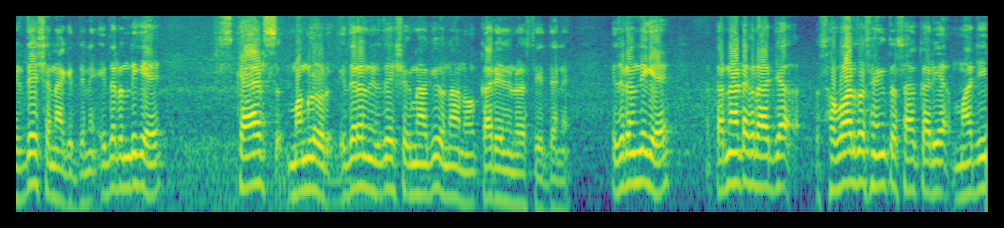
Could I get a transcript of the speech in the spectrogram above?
ನಿರ್ದೇಶನಾಗಿದ್ದೇನೆ. ಇದರೊಂದಿಗೆ ಸ್ಕ್ಯಾಟ್ಸ್ ಮಂಗಳೂರು ಇದರ ನಿರ್ದೇಶಕನಾಗಿಯೂ ನಾನು ಕಾರ್ಯನಿರ್ವಹಿಸ್ತಿದ್ದೇನೆ ಇದರೊಂದಿಗೆ ಕರ್ನಾಟಕ ರಾಜ್ಯ ಸೌಹಾರ್ದ ಸಂಯುಕ್ತ ಸಹಕಾರಿಯ ಮಾಜಿ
